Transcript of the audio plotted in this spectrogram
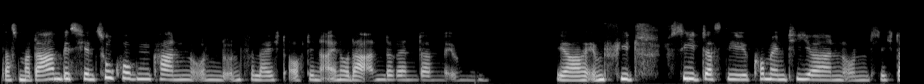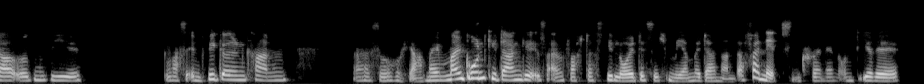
dass man da ein bisschen zugucken kann und, und vielleicht auch den einen oder anderen dann im, ja, im Feed sieht, dass die kommentieren und sich da irgendwie was entwickeln kann. Also ja, mein, mein Grundgedanke ist einfach, dass die Leute sich mehr miteinander vernetzen können und ihre,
